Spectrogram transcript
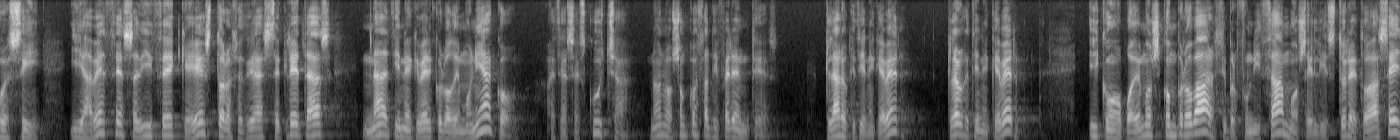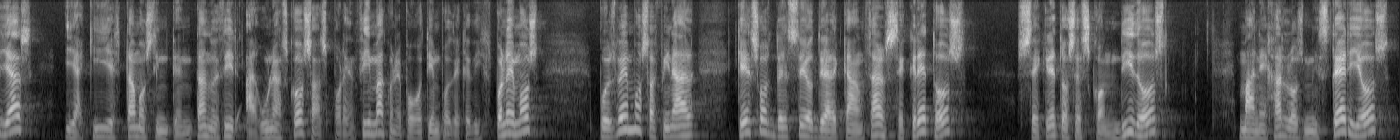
Pues sí, y a veces se dice que esto, las sociedades secretas, nada tiene que ver con lo demoníaco. A veces se escucha. No, no, son cosas diferentes. Claro que tiene que ver, claro que tiene que ver. Y como podemos comprobar si profundizamos en la historia de todas ellas, y aquí estamos intentando decir algunas cosas por encima, con el poco tiempo de que disponemos, pues vemos al final que esos deseos de alcanzar secretos, secretos escondidos, manejar los misterios,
